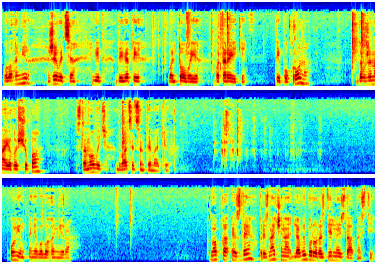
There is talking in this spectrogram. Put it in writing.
Вологомір живиться від 9 вольтової батарейки типу крона. Довжина його щупа становить 20 см. Увімкнення вологоміра. Кнопка SD призначена для вибору роздільної здатності.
